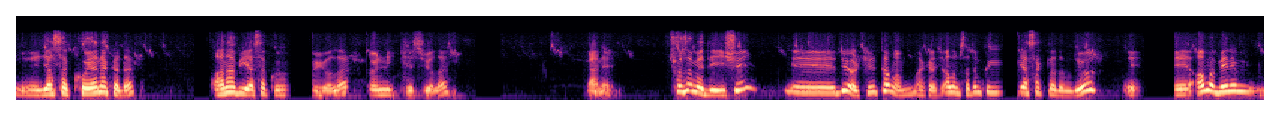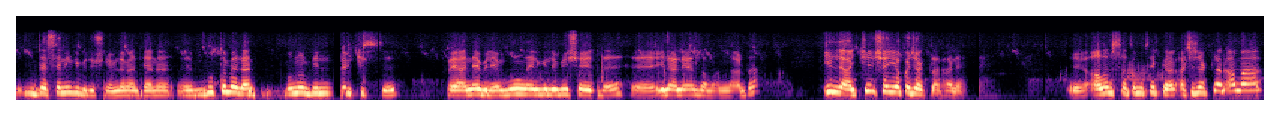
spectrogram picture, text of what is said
e, yasak koyana kadar ana bir yasak koyuyorlar, önlük kesiyorlar. Yani çözemediği işi e, diyor ki tamam arkadaş alım satım yasakladım diyor. E, e, ama benim de senin gibi düşünüyorum Levent yani e, muhtemelen bunun bilirkişisi veya ne bileyim bununla ilgili bir şey de e, ilerleyen zamanlarda illaki şey yapacaklar hani e, alım satımı tekrar açacaklar ama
